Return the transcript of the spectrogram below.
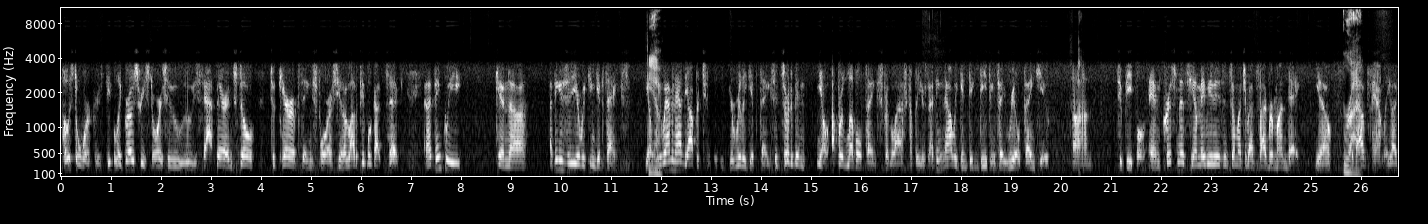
postal workers, people at grocery stores who, who sat there and still took care of things for us. You know, a lot of people got sick. And I think we can, uh, I think this is a year we can give thanks. You know, yeah. we haven't had the opportunity to really give thanks. It's sort of been, you know, upper level thanks for the last couple of years. I think now we can dig deep and say real thank you. Um, to people. And Christmas, you know, maybe it isn't so much about Cyber Monday, you know, right. about family. Like,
